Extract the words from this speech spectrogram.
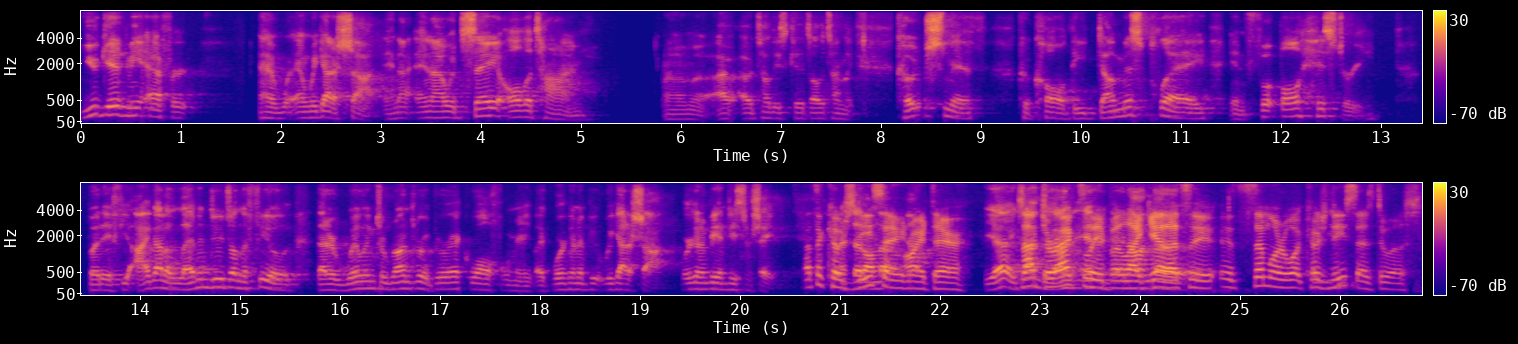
you give me effort and, and we got a shot and I, and I would say all the time um, I, I would tell these kids all the time like coach smith could call the dumbest play in football history but if you, I got 11 dudes on the field that are willing to run through a brick wall for me, like we're gonna be, we got a shot. We're gonna be in decent shape. That's a Coach D saying right there. Yeah, exactly. Not directly, and, but and like, yeah, the, that's a. It's similar to what Coach D mm-hmm. says to us.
